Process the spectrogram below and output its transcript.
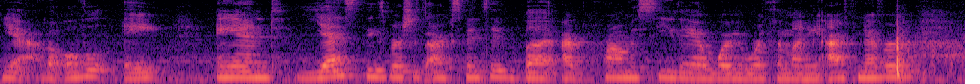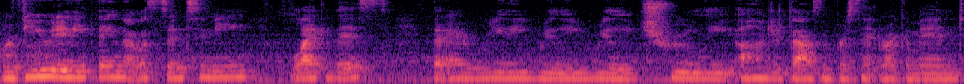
Yeah, the Oval 8. And yes, these brushes are expensive, but I promise you they are way worth the money. I've never reviewed anything that was sent to me like this that I really, really, really, truly 100,000% recommend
